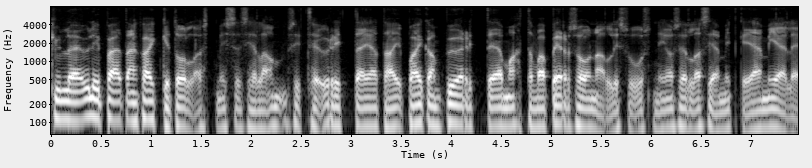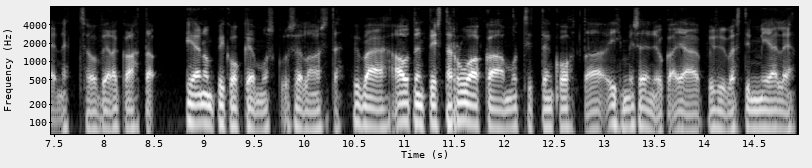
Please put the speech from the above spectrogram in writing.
Kyllä ja ylipäätään kaikki tuollaiset, missä siellä on sitten se yrittäjä tai paikan pyörittäjä, mahtava persoonallisuus, niin on sellaisia, mitkä jää mieleen. Että se on vielä kahta hienompi kokemus, kun siellä on sitä hyvää, autenttista ruokaa, mutta sitten kohtaa ihmisen, joka jää pysyvästi mieleen.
